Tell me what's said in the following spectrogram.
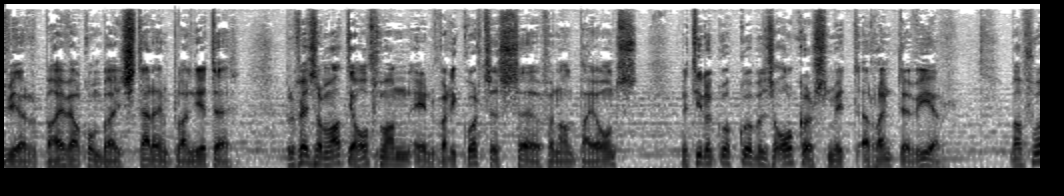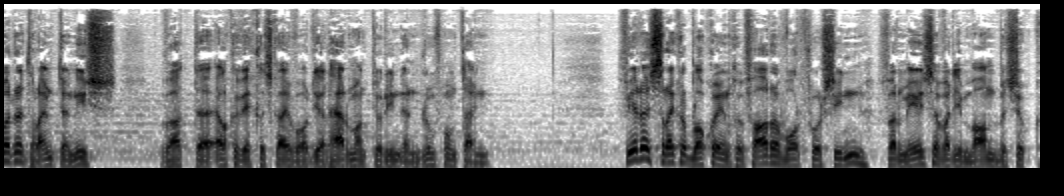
weer. Baie welkom by Sterre en Planete. Professor Mati Hofman en Willie Koorts is uh, vanaand by ons. Natuurlik ook Kobus Olkers met ruimte weer. Maar voor dit ruimte nuus wat uh, elke week geskryf word deur Herman Turin in Bloemfontein. Vele struikelblokke en gevare word voorsien vir mense wat die maan besoek.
